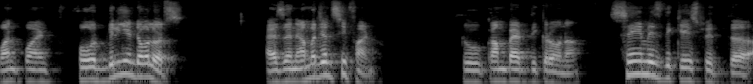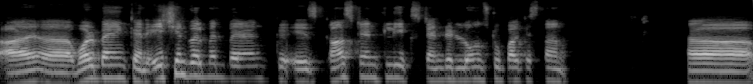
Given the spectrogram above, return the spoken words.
1.4 billion dollars as an emergency fund to combat the corona. Same is the case with the uh, World Bank and Asian Development Bank is constantly extended loans to Pakistan. Uh,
